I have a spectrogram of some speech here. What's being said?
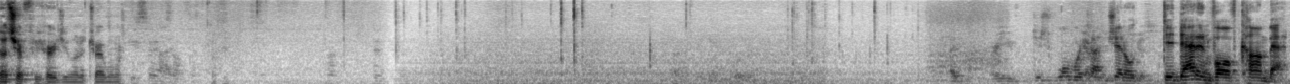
Not sure if you heard. You want to try one more? Just one more time, General. Did that involve combat?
